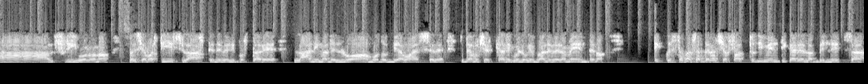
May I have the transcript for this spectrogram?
al frivolo, no? Noi siamo artisti, l'arte deve riportare l'anima dell'uomo, dobbiamo, essere, dobbiamo cercare quello che vale veramente, no? E questa cosa però ci ha fatto dimenticare la bellezza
